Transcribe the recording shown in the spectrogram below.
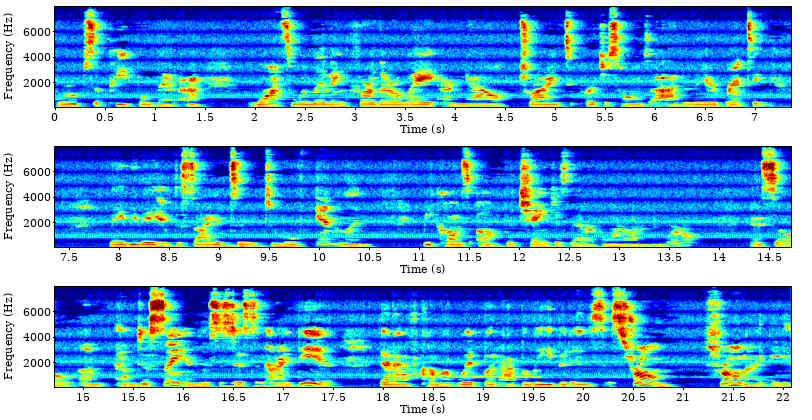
groups of people that are once were living further away are now trying to purchase homes either they're renting now. Maybe they have decided to, to move inland because of the changes that are going on in the world. And so um, I'm just saying this is just an idea that I've come up with, but I believe it is a strong, strong idea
